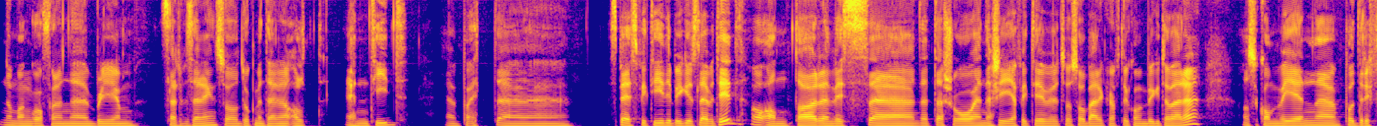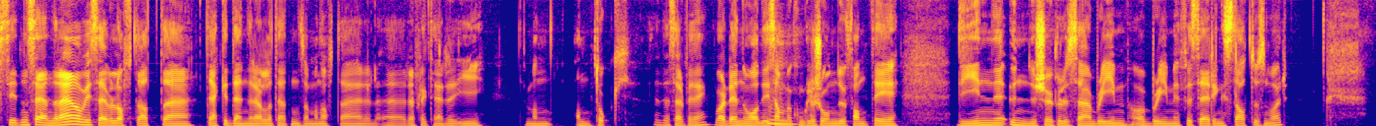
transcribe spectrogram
når man går for en eh, BREAM-sertifisering, så dokumenterer man alt en tid eh, på ett eh, spesifikk tid i byggets levetid, og antar en viss eh, dette er så energieffektivt og så bærekraftig kommer bygget til å være. Og så kommer vi inn eh, på driftssiden senere, og vi ser vel ofte at eh, det er ikke den realiteten som man ofte eh, reflekterer i det man antok. det. Var det noe av de samme Mm. konklusjonene du fant i din undersøkelse av Bream og Bream-infiseringsstatusen vår?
